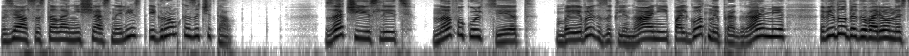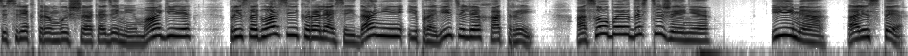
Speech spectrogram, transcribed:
Взял со стола несчастный лист и громко зачитал. «Зачислить на факультет боевых заклинаний по льготной программе ввиду договоренности с ректором Высшей Академии Магии при согласии короля Сейдании и правителя Хатрей. Особое достижение. Имя — Алистер.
